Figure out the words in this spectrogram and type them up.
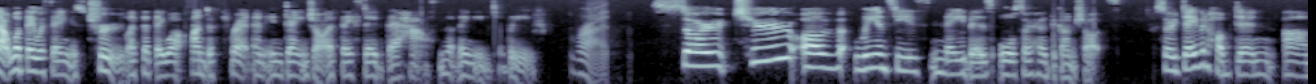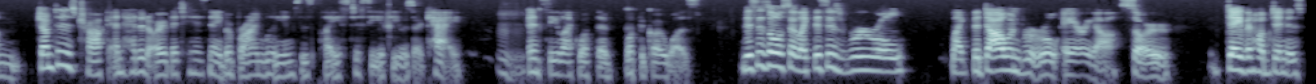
that what they were saying is true, like that they were under threat and in danger if they stayed at their house and that they needed to leave. Right. So, two of Lee and Steve's neighbors also heard the gunshots. So, David Hobden um, jumped in his truck and headed over to his neighbor Brian Williams's place to see if he was okay Mm. and see like what the what the go was. This is also like this is rural, like the Darwin rural area. So, David Hobden is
